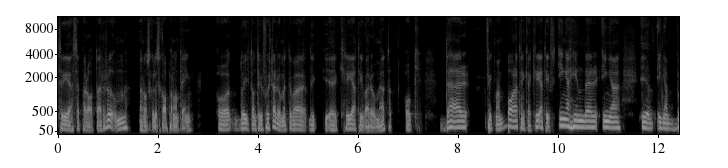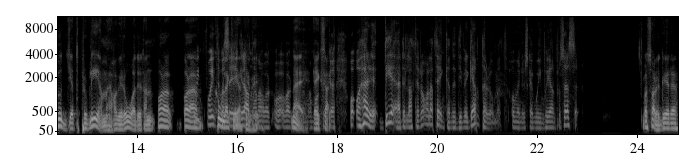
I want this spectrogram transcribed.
tre separata rum när de skulle skapa någonting. Och då gick de till det första rummet, det var det eh, kreativa rummet. Och där fick man bara tänka kreativt. Inga hinder, inga, eh, inga budgetproblem, har vi råd, utan bara, bara och inte, och inte vad säger grannarna och, och, och Nej, exakt. Och, och, här är, det är det laterala tänkande divergenta rummet, om vi nu ska gå in på hjärnprocesser. Vad sa du? Det är det?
